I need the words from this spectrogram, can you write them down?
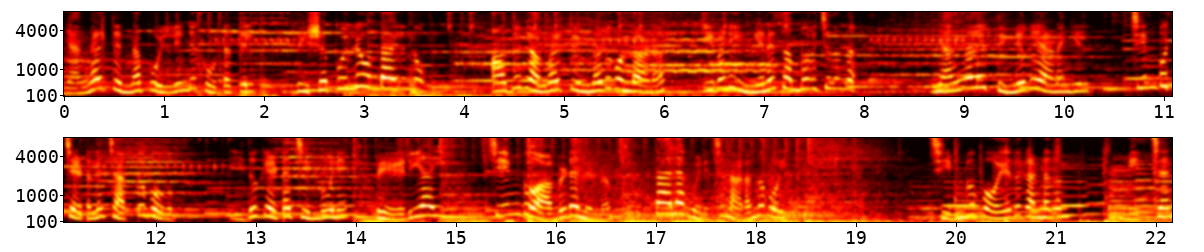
ഞങ്ങൾ തിന്ന പുല്ലിന്റെ കൂട്ടത്തിൽ വിഷപ്പുല്ല് ഉണ്ടായിരുന്നു. അത് ഞങ്ങൾ തിന്നതുകൊണ്ടാണ് ഇവന് ഇങ്ങനെ സംഭവിച്ചതെന്ന്. ഞങ്ങളെ തിന്നുകയാണെങ്കിൽ ചിമ്പു ചേട്ടന് ചത്തുപോകും. ഇതു കേട്ട ചിമ്പുവിന് പേടിയായി. ചിമ്പു അവിടെ നിന്നും തല കുനിച്ച് നടന്നുപോയി. ചിമ്പു പോയത് കണ്ടതും മിച്ചൻ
